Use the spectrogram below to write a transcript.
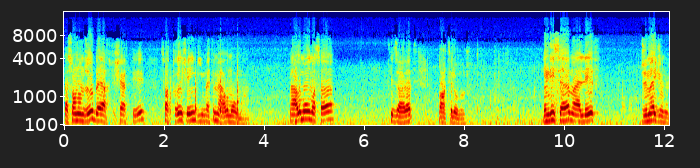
Və sonuncu, bəyəxçi şərtdir, satdığın şeyin qiyməti məlum olmalıdır. Məlum olmasa, ticarət batil olur. İndi isə müəllif cümə günü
